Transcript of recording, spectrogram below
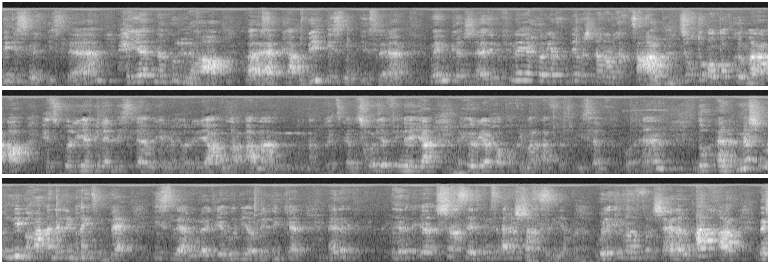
باسم الإسلام حياتنا كلها هكا باسم الإسلام. ما يمكنش هذه فينا هي حرية فردية باش أنا نختار surtout en tant que مرأة. حيت تقول لي بلا الإسلام كاين حرية المراه ما بغيت لي فينا هي حرية وحقوق المراه في الإسلام في القرآن. donc أنا ماشي اللي بغى أنا اللي بغيت نتبع إسلام ولا اليهودية ولا اللي كان. هذاك هذيك مساله شخصيه ولكن ما نفرضش على الآخر باش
